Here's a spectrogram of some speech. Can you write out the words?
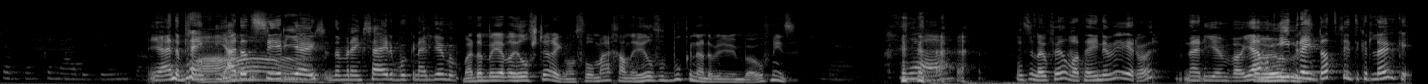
de boeken naar de Jumbo. Ja, en dan breng ja, dat is Ah. serieus. En dan brengt zij de boeken naar de Jumbo. Maar dan ben jij wel heel sterk, want volgens mij gaan er heel veel boeken naar de Jumbo, of niet? Ja. En ze loopt heel wat heen en weer hoor, naar de Jumbo. Ja, want iedereen, dat vind ik het leuke.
